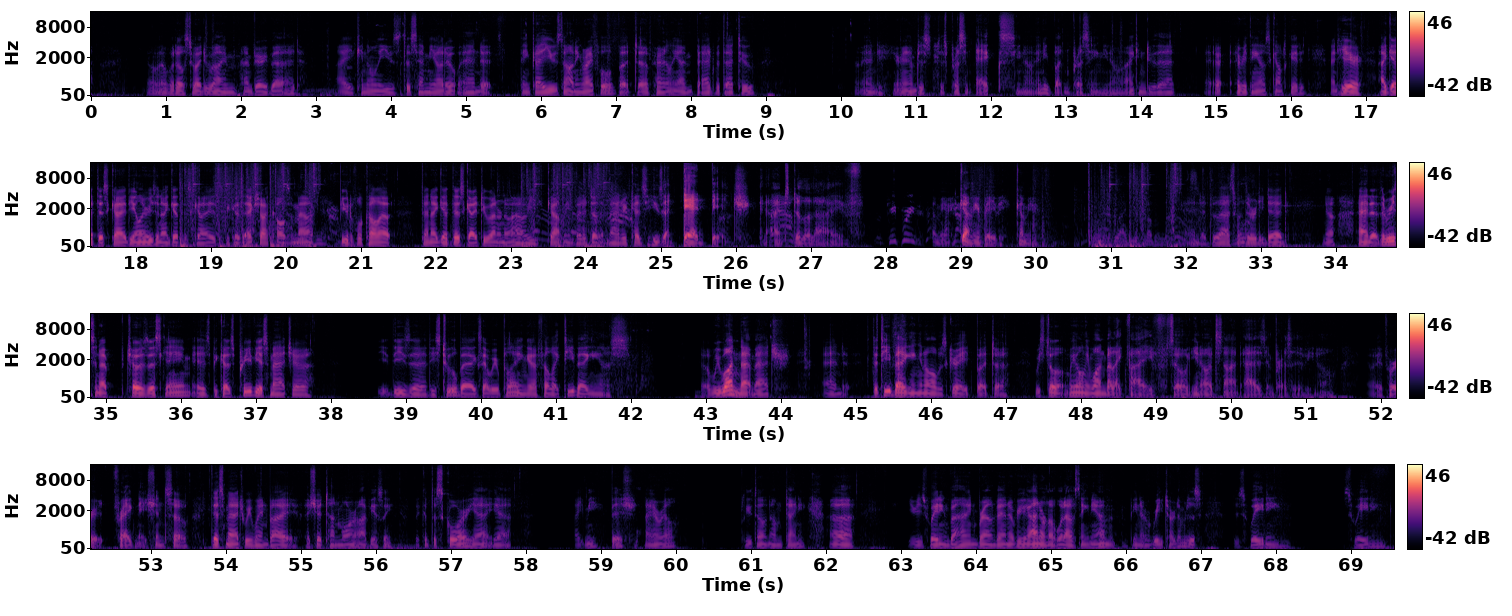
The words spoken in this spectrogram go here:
what else do I do? I'm I'm very bad. I can only use the semi-auto and uh, think I use the hunting rifle, but uh, apparently I'm bad with that too. And here I am just just pressing X, you know, any button pressing, you know, I can do that. Everything else is complicated. And here I get this guy. The only reason I get this guy is because X-Shot calls him out. Beautiful call out. Then I get this guy too. I don't know how he got me, but it doesn't matter because he's a dead bitch and I'm still alive. Come here, come here, baby, come here. And the last one's already dead, you know. And uh, the reason I chose this game is because previous match, uh, these uh, these tool bags that we were playing uh, felt like teabagging us. So we won that match, and the teabagging and all was great, but uh, we still we only won by like five. So you know it's not as impressive, you know, we're Frag Nation. So this match we win by a shit ton more, obviously. Look at the score, yeah, yeah. Fight me, Bish, IRL. Please don't, I'm tiny. Uh, he's waiting behind Brown Van over here. I don't know what I was thinking here. I'm being a retard. I'm just, just waiting, just waiting.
